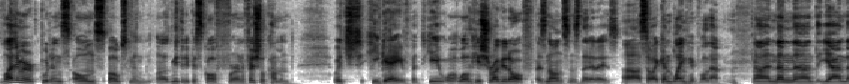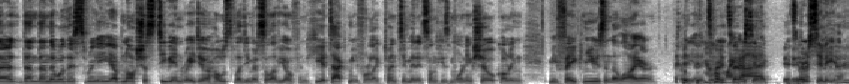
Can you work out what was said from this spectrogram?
Vladimir Putin's own spokesman, uh, Dmitry Peskov, for an official comment, which he gave, but he well he shrugged it off as nonsense that it is. Uh, so I can't blame him for that. and then uh, yeah, and there, then then there was this really obnoxious TV and radio host Vladimir Solovyov, and he attacked me for like twenty minutes on his morning show, calling me fake news and a liar. So yeah, it's, oh it's very God. silly. It's very silly. Yeah.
